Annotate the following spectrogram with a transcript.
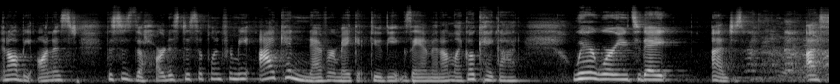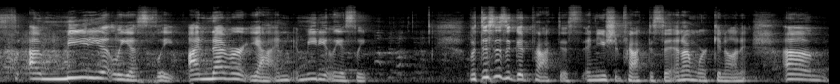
And I'll be honest, this is the hardest discipline for me. I can never make it through the examine. I'm like, okay, God, where were you today? I'm just immediately asleep. I never, yeah, and immediately asleep. But this is a good practice, and you should practice it, and I'm working on it. Um,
